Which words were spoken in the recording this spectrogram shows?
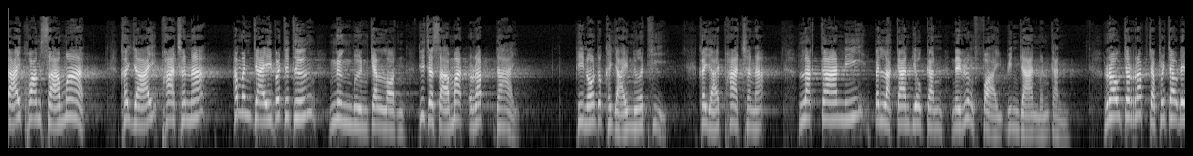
ยายความสามารถ ขยายภาชนะให้มันใหญ่ไปถึงหนึ่งหมื่นแกลลอนที่จะสามารถรับได้ พี่น้องต้องขยายเนื้อที่ ขยายภาชนะ หลักการนี้เป็นหลักการเดียวกันในเรื่องฝ่ายวิญญาณเหมือนกัน เราจะรับจากพระเจ้าได้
